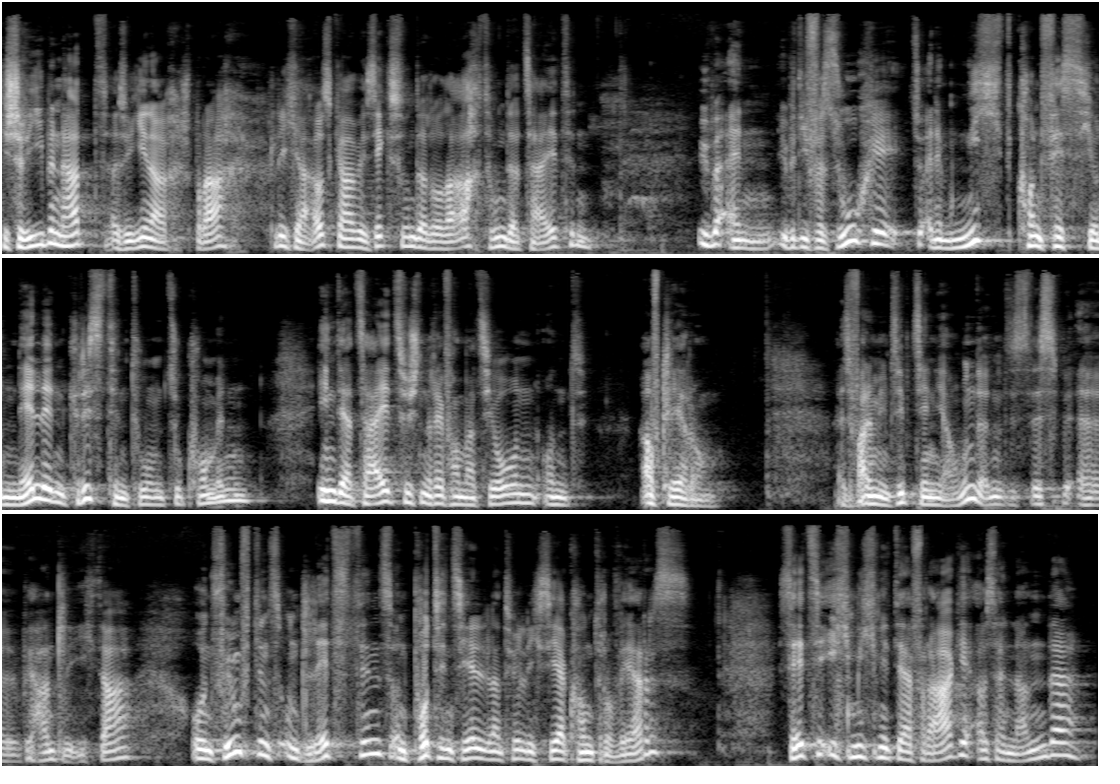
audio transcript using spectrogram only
geschrieben hat, also je nach sprachlicher Ausgabe 600 oder 800 Seiten, über, ein, über die Versuche, zu einem nicht konfessionellen Christentum zu kommen in der Zeit zwischen Reformation und Aufklärung. Also vor allem im 17. Jahrhundert, das, das äh, behandle ich da. Und fünftens und letztens und potenziell natürlich sehr kontrovers, setze ich mich mit der Frage auseinander,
